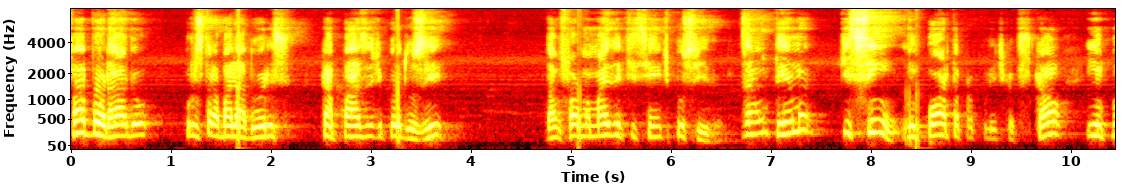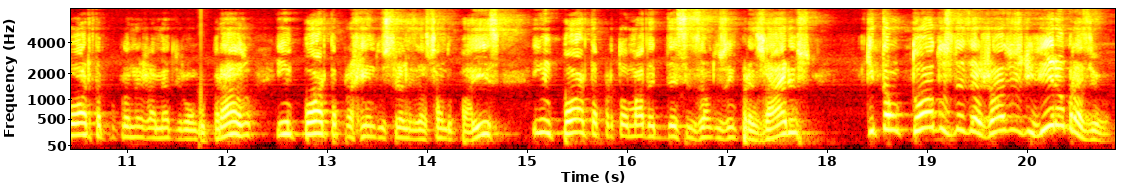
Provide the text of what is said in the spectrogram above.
favorável para os trabalhadores capazes de produzir da forma mais eficiente possível. É um tema que sim, importa para a política fiscal, importa para o planejamento de longo prazo, importa para a reindustrialização do país, importa para a tomada de decisão dos empresários, que estão todos desejosos de vir ao Brasil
